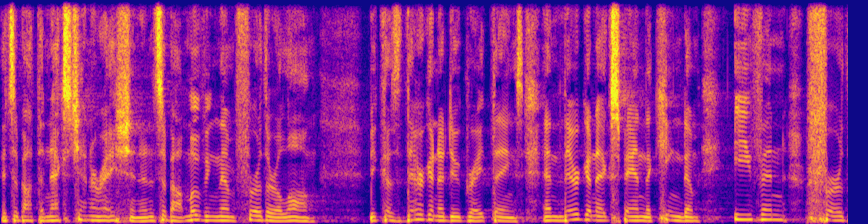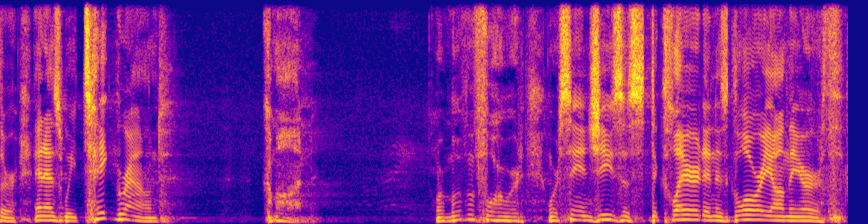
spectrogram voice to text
It's about the next generation and it's about moving them further along because they're going to do great things and they're going to expand the kingdom even further. And as we take ground, come on. We're moving forward. We're seeing Jesus declared in his glory on the earth.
